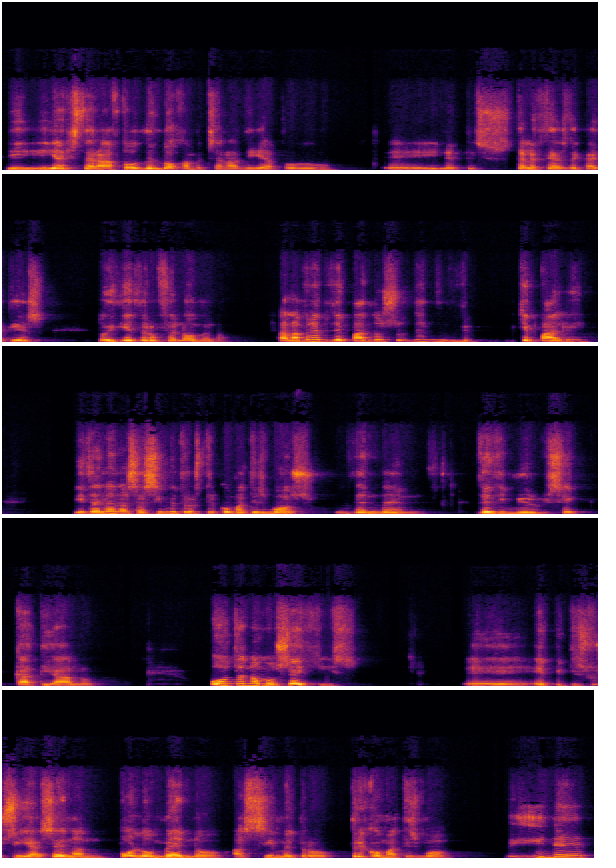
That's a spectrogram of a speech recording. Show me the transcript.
η, η αριστερά. Αυτό δεν το είχαμε ξαναδεί από. Ε, είναι της τελευταίας δεκαετίας το ιδιαίτερο φαινόμενο. Αλλά βλέπετε πάντως και πάλι ήταν ένας ασύμετρος τρικοματισμός. Δεν, ε, δεν δημιούργησε κάτι άλλο. Όταν όμως έχεις ε, επί της ουσίας έναν πολλωμένο ασύμετρο τρικοματισμό είναι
